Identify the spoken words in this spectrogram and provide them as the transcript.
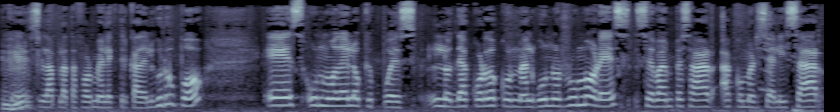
que es la plataforma eléctrica del grupo. Es un modelo que, pues, lo- de acuerdo con algunos rumores, se va a empezar a comercializar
